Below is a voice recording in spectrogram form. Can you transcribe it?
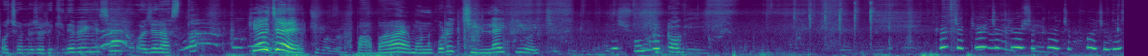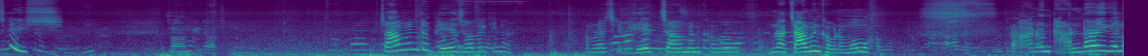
প্রচণ্ড জোরে খিদে পেয়ে গেছে ওই যে রাস্তা। কি হয়েছে? বাবা এমন করে চিল্লাই কি হয়েছে? এত সুন্দর ডগি হয়েছে কি হয়েছে কি হয়েছে দেখছিস চাউমিনটা ভেজ হবে কি না আমরা আজকে ভেজ চাউমিন খাব। না, চাউমিন খাব না, মোমো খাব। কারণ ঠান্ডা হয়ে গেল।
